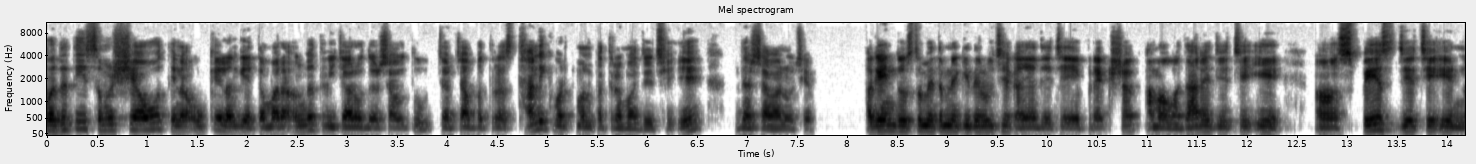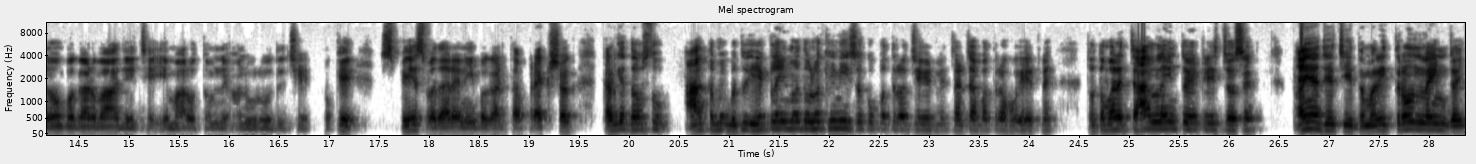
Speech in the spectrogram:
વધતી સમસ્યાઓ તેના ઉકેલ અંગે તમારા અંગત વિચારો દર્શાવતું ચર્ચાપત્ર સ્થાનિક વર્તમાનપત્રમાં જે છે એ દર્શાવવાનું છે. અગેન દોસ્તો, મેં તમને કીધેલું છે કે અહીંયા જે છે એ પ્રેક્ષક, આમાં વધારે જે છે એ સ્પેસ જે છે એ ન બગાડવા જે છે એ મારો તમને અનુરોધ છે. ઓકે સ્પેસ વધારે નહીં બગાડતા પ્રેક્ષક. કારણ કે દોસ્તો, આ તમે બધું એક લાઈનમાં તો લખી નહીં શકો પત્ર છે એટલે, ચર્ચાપત્ર હોય એટલે. તો તમારે ચાર લાઈન તો એટલી જ જશે અહીંયા જે છે તમારી ત્રણ લાઈન ગઈ.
